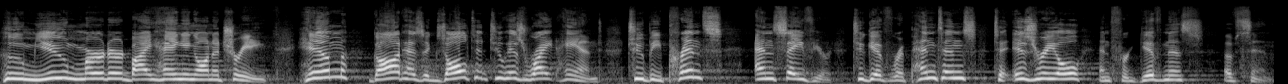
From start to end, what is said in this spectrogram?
whom you murdered by hanging on a tree. Him God has exalted to his right hand to be prince and Savior, to give repentance to Israel and forgiveness of sins.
